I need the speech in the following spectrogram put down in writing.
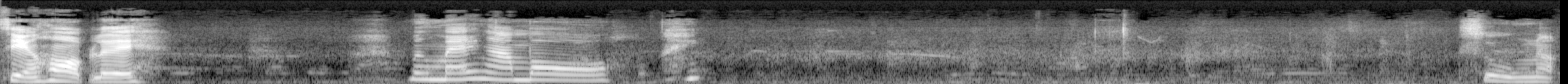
เสียงหอบเลยเบิ่งแม่งามบ สูงเนาะ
